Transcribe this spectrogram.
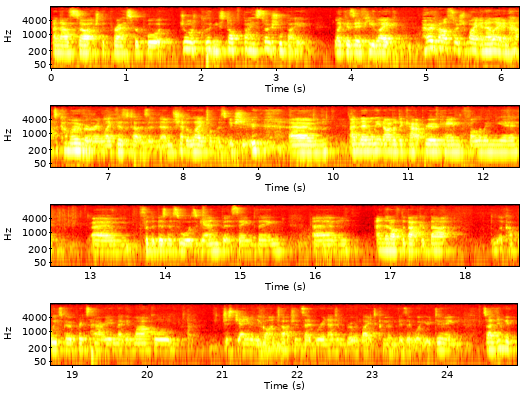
And as such, the press report George Clooney stopped by Social Bite like as if he like heard about social bite in LA and had to come over and like visit us and, and shed a light on this issue. Um, and then Leonardo DiCaprio came the following year um, for the business awards again, but same thing. Um, and then off the back of that, a couple weeks ago, Prince Harry and Meghan Markle just genuinely got in touch and said, "We're in Edinburgh, would like to come and visit what you're doing." So I think we've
